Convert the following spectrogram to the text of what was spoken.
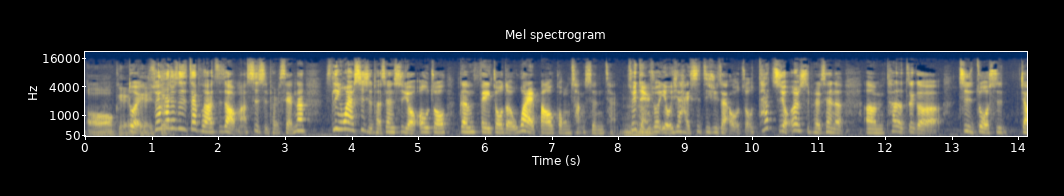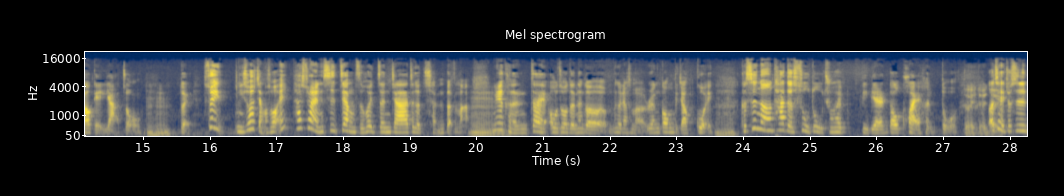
Oh, OK，对，所以它就是在葡萄牙制造嘛，四十 percent。那另外四十 percent 是由欧洲跟非洲的外包工厂生产，所以等于说有一些还是继续在欧洲。它只有二十 percent 的，嗯，它的这个制作是。交给亚洲，嗯哼，对，所以你说讲说，哎，它虽然是这样子会增加这个成本嘛，嗯，因为可能在欧洲的那个那个叫什么人工比较贵，嗯，可是呢，它的速度就会比别人都快很多，对对，而且就是。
